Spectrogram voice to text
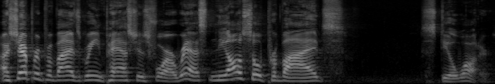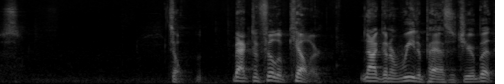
Our shepherd provides green pastures for our rest, and he also provides still waters. So, back to Phillip Keller. Not going to read a passage here, but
